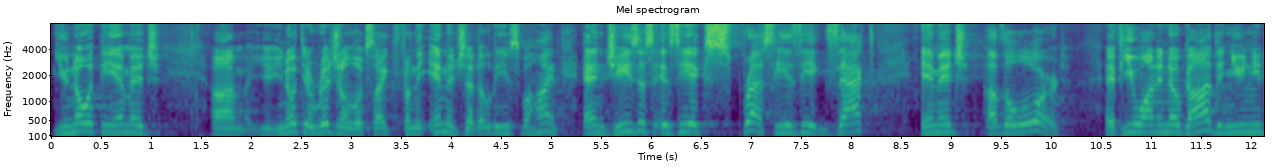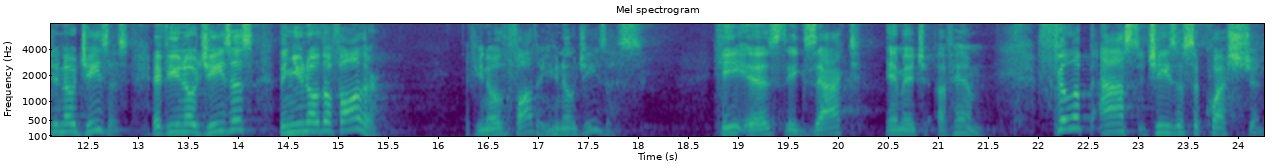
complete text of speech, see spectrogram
You know what the image, um, you, you know what the original looks like from the image that it leaves behind. And Jesus is the express, He is the exact image of the Lord. If you want to know God, then you need to know Jesus. If you know Jesus, then you know the Father. If you know the Father, you know Jesus. He is the exact image of Him. Philip asked Jesus a question.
